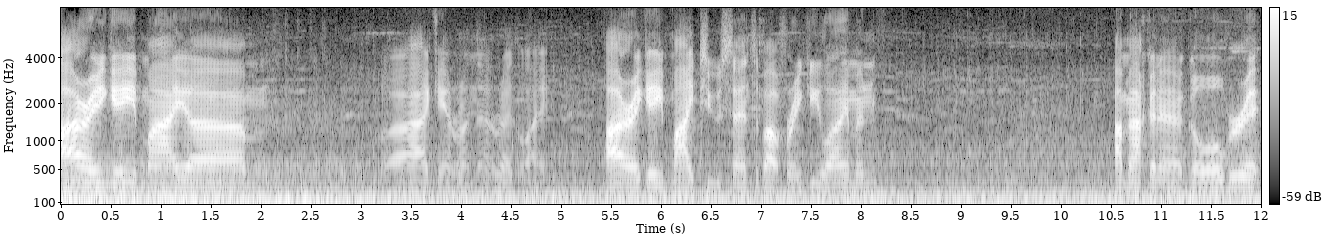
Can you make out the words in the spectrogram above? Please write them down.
I already gave my, um... well, I can't run that red light. I already gave my two cents about Frankie Lymon. I'm not gonna go over it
